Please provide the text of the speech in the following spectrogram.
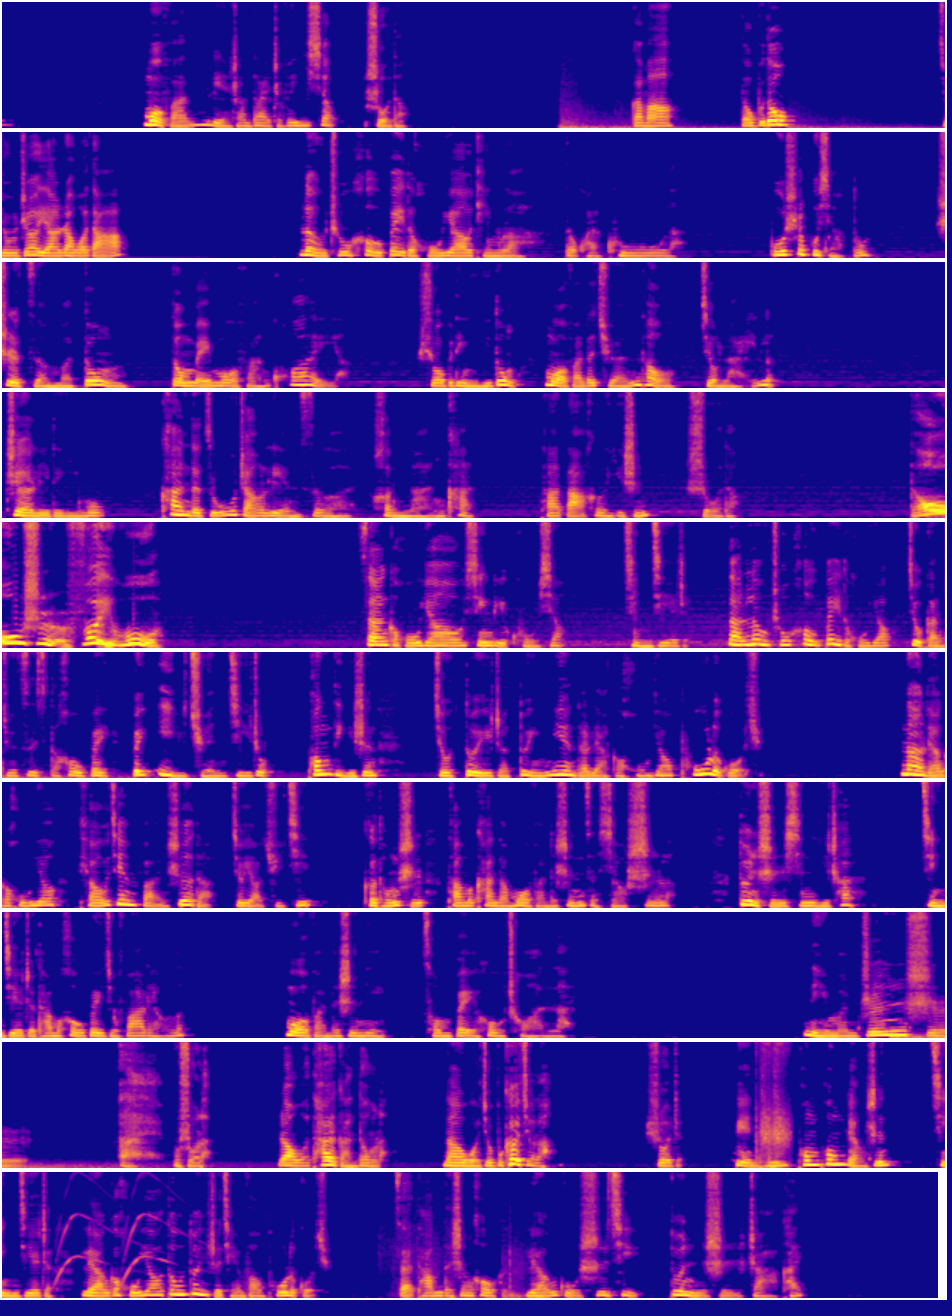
莫凡脸上带着微笑，说道：“干嘛都不动？就这样让我打？”露出后背的狐妖听了都快哭了。不是不想动，是怎么动都没莫凡快呀！说不定一动，莫凡的拳头就来了。这里的一幕，看得族长脸色很难看。他大喝一声，说道：“都是废物！”三个狐妖心里苦笑，紧接着，那露出后背的狐妖就感觉自己的后背被一拳击中，砰的一声，就对着对面的两个狐妖扑了过去。那两个狐妖条件反射的就要去接，可同时他们看到莫凡的身子消失了，顿时心一颤，紧接着他们后背就发凉了。莫凡的声音从背后传来：“你们真是……哎，不说了，让我太感动了，那我就不客气了。”说着，便听“砰砰”两声。紧接着，两个狐妖都对着前方扑了过去，在他们的身后，两股尸气顿时炸开。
